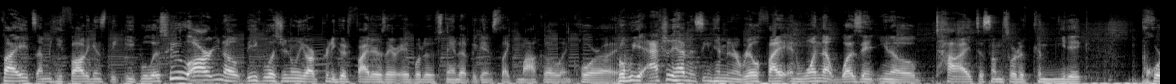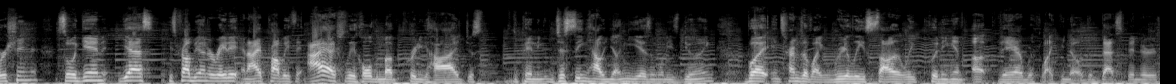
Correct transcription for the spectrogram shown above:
fights. I mean, he fought against the Equalists, who are, you know, the Equalists generally are pretty good fighters. They're able to stand up against like Mako and Korra. But we actually haven't seen him in a real fight and one that wasn't, you know, tied to some sort of comedic portion. So again, yes, he's probably underrated, and I probably think I actually hold him up pretty high just depending, just seeing how young he is and what he's doing. But in terms of like really solidly putting him up there with like, you know, the best benders,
